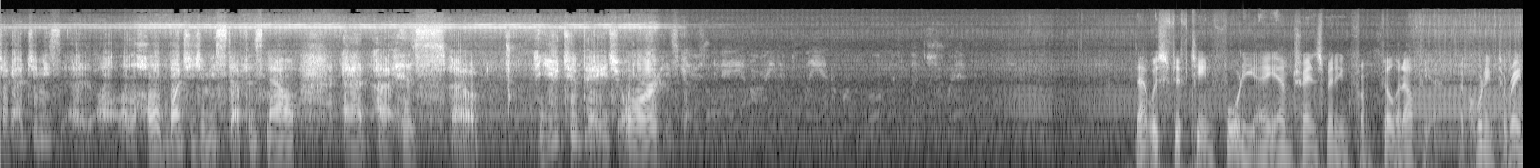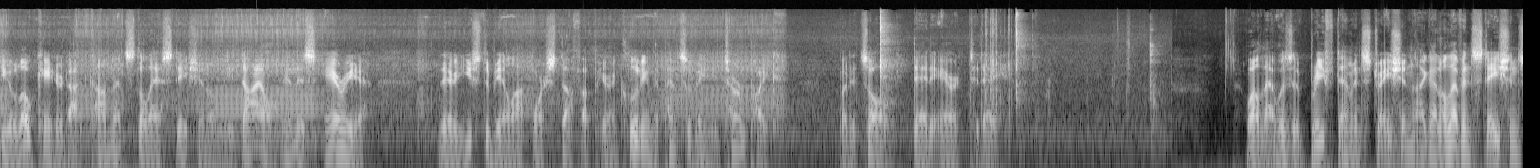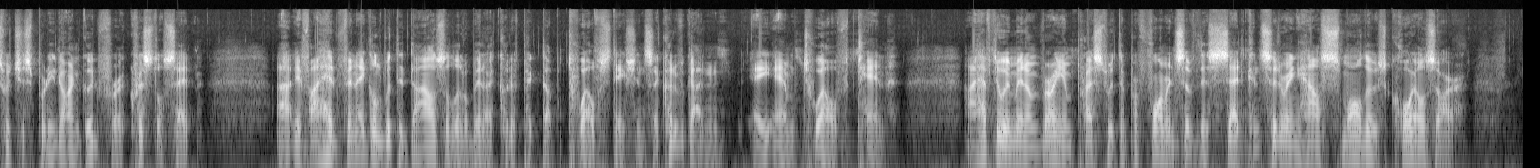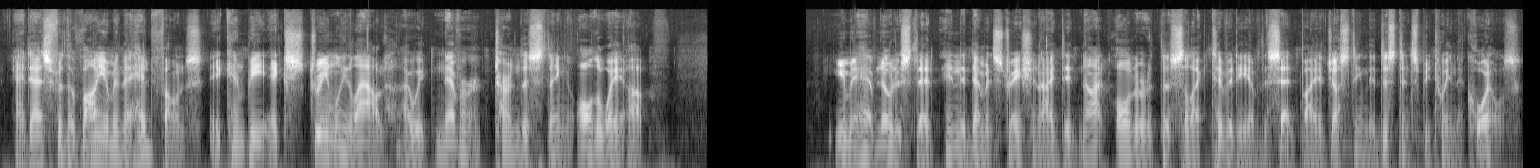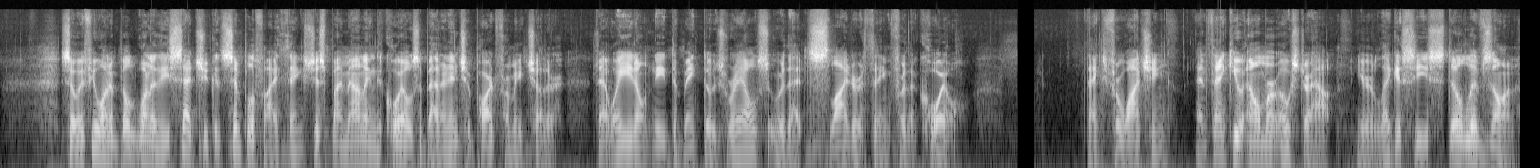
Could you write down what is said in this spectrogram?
Check out Jimmy's, uh, a, a whole bunch of Jimmy's stuff is now at uh, his uh, YouTube page or he's got his own. AI to plan or book a trip That was 1540 AM transmitting from Philadelphia. According to radiolocator.com, that's the last station on the dial in this area. There used to be a lot more stuff up here, including the Pennsylvania Turnpike, but it's all dead air today. Well, that was a brief demonstration. I got 11 stations, which is pretty darn good for a crystal set. Uh, if I had finagled with the dials a little bit, I could have picked up 12 stations. I could have gotten AM 1210. I have to admit, I'm very impressed with the performance of this set considering how small those coils are. And as for the volume in the headphones, it can be extremely loud. I would never turn this thing all the way up. You may have noticed that in the demonstration I did not alter the selectivity of the set by adjusting the distance between the coils. So if you want to build one of these sets, you could simplify things just by mounting the coils about an inch apart from each other. That way you don't need to make those rails or that slider thing for the coil. Thanks for watching, and thank you Elmer Osterhoudt. Your legacy still lives on.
